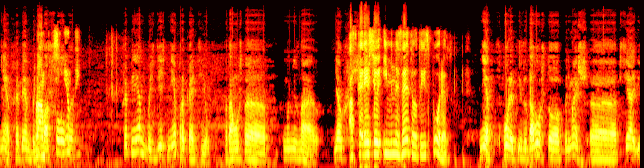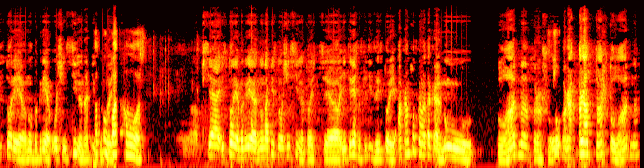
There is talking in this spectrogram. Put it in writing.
Нет, хэппи-энд бы В не пошел бы. Хэппи-энд бы здесь не прокатил. Потому что, ну не знаю, я... А скорее всего, именно из-за этого-то и спорят. Нет, спорят из-за того, что, понимаешь, э, вся история ну, в игре очень сильно написана. Ну, под хвост. Вся история в игре ну, написана очень сильно, то есть э, интересно следить за историей. А концовка она такая, ну, ладно, хорошо, Ну. Ра- раз так, то ладно.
